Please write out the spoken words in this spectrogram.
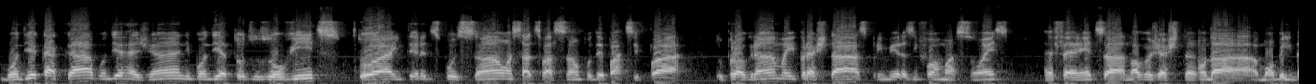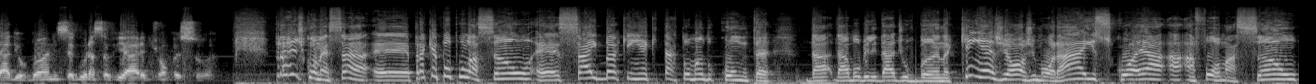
Bom dia, Cacá, bom dia, Rejane, bom dia a todos os ouvintes. Estou à inteira disposição, a satisfação poder participar do programa e prestar as primeiras informações referentes à nova gestão da mobilidade urbana e segurança viária de João Pessoa. Para a gente começar, é, para que a população é, saiba quem é que está tomando conta da, da, mobilidade urbana, quem é George Moraes, qual é a, a, a formação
